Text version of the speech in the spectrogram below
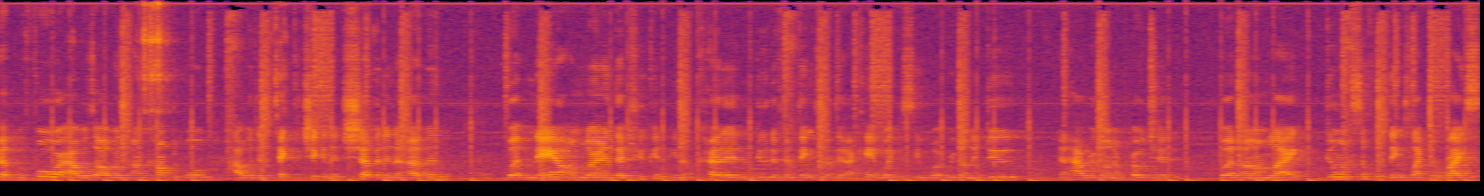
Because before I was always uncomfortable. I would just take the chicken and shove it in the oven. But now I'm learning that you can, you know, cut it and do different things with it. I can't wait to see what we're gonna do and how we're gonna approach it. But um, like doing simple things like the rice,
